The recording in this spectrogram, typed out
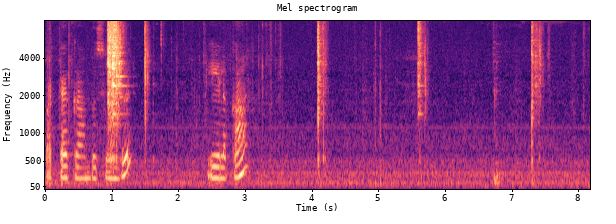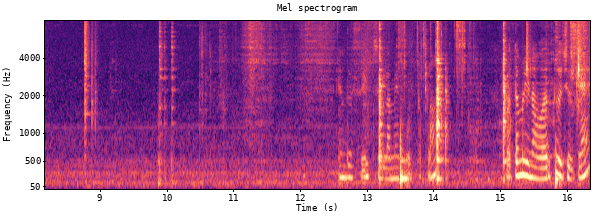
பட்டை கிராம்பு சோம்பு ஏலக்காய். இந்த சீட்ஸ் எல்லாமே போட்டுக்கலாம். கொத்தமல்லி நான் வறுத்து வச்சுருக்கேன்.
